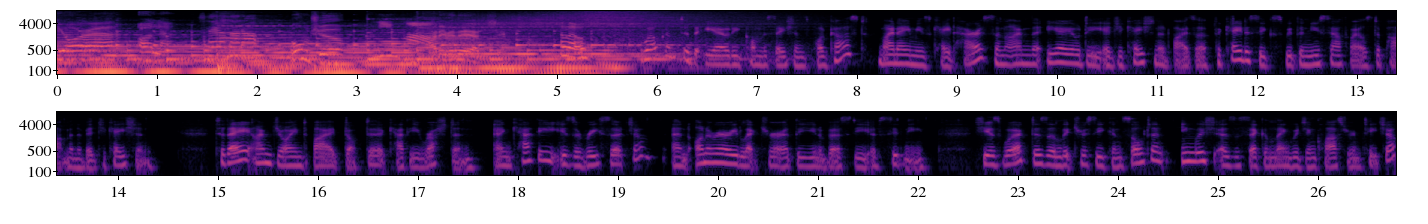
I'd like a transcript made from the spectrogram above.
Kia ora. Hola. Sayonara. Bonjour. Ni hao. Arrivederci. Hello. Welcome to the EALD Conversations podcast. My name is Kate Harris and I'm the EALD Education Advisor for K 6 with the New South Wales Department of Education. Today I'm joined by Dr. Kathy Rushton, and Kathy is a researcher and honorary lecturer at the University of Sydney. She has worked as a literacy consultant, English as a second language and classroom teacher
